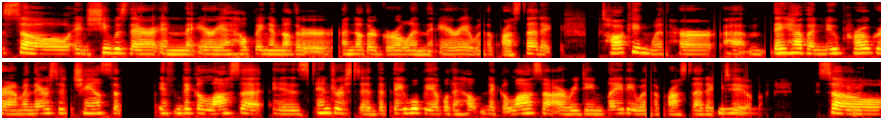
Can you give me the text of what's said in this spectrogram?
so and she was there in the area helping another another girl in the area with a prosthetic talking with her um, they have a new program and there's a chance that if nicolasa is interested that they will be able to help nicolasa our redeemed lady with a prosthetic too so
